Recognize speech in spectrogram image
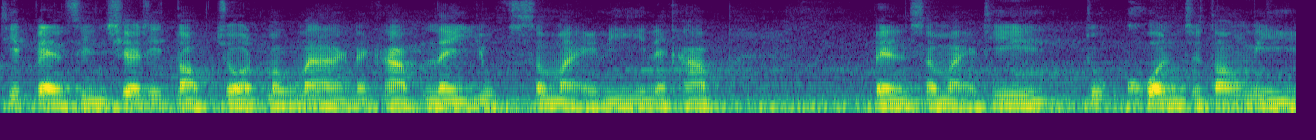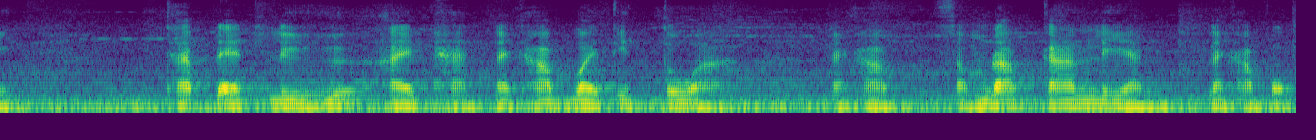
ที่เป็นสินเชื่อที่ตอบโจทย์มากๆนะครับ ในยุคสมัยนี้นะครับ เป็นสมัยที่ทุกคนจะต้องมีแท็บเล็ตหรือ iPad นะครับไว้ติดตัวนะครับสำหรับการเรียนนะครับผม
